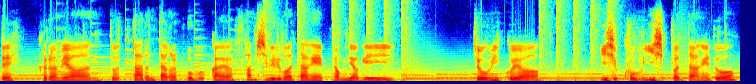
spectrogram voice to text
네, 그러면 또 다른 땅을 뽑을까요? 31번 땅에 병력이 조금 있고요. 29, 20번 땅에도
